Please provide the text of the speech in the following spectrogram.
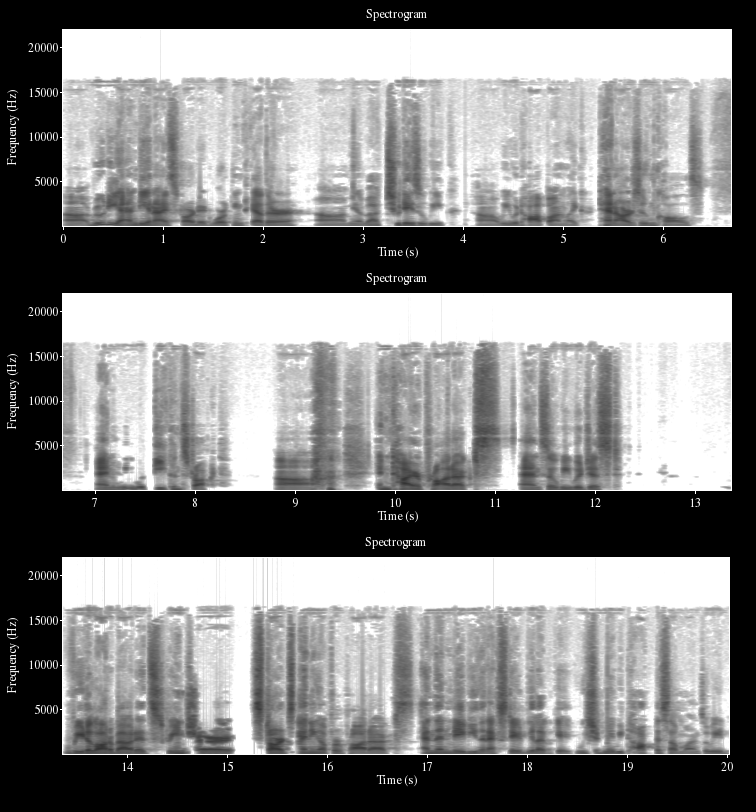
uh, rudy andy and i started working together um, you know about two days a week. Uh, we would hop on like 10 hour zoom calls and we would deconstruct uh, entire products. And so we would just read a lot about it screen share start signing up for products and then maybe the next day would be like okay we should maybe talk to someone. So we'd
